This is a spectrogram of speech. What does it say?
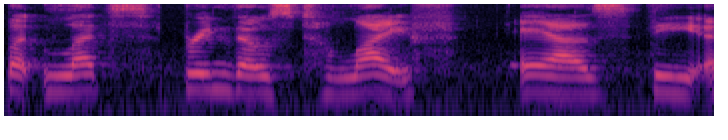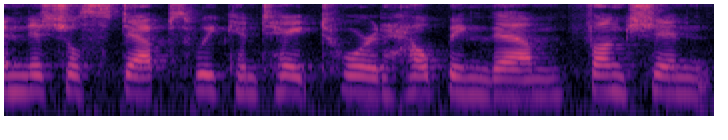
but let's bring those to life as the initial steps we can take toward helping them function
